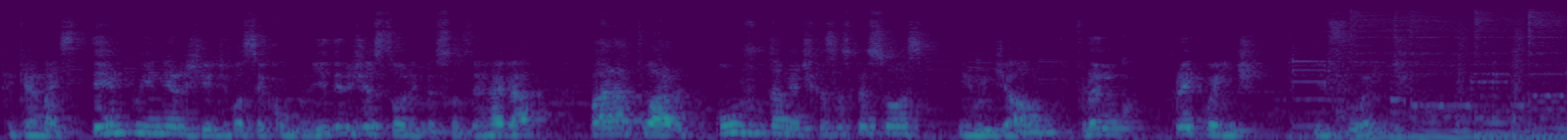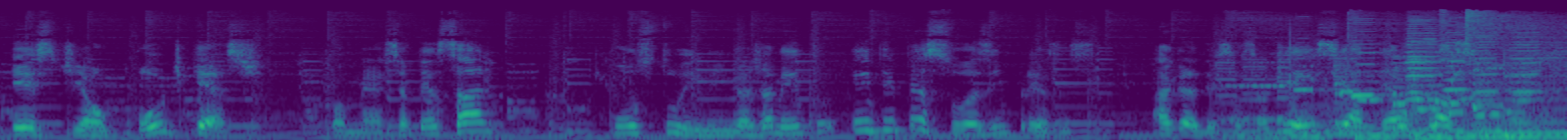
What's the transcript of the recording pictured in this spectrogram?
Requer mais tempo e energia de você, como líder e gestor de pessoas de RH, para atuar conjuntamente com essas pessoas em um diálogo franco, frequente e fluente. Este é o podcast. Comece a pensar, construindo engajamento entre pessoas e empresas. Agradeço a sua audiência e até o próximo.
